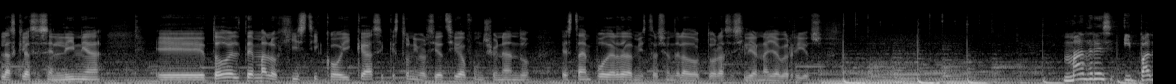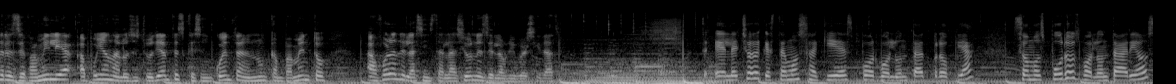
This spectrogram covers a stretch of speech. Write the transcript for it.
las clases en línea. Eh, todo el tema logístico y que hace que esta universidad siga funcionando está en poder de la administración de la doctora Cecilia Naya Berríos. Madres y padres de familia apoyan a los estudiantes que se encuentran en un campamento afuera de las instalaciones de la universidad. El hecho de que estemos aquí es por voluntad propia, somos puros voluntarios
